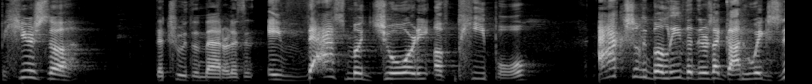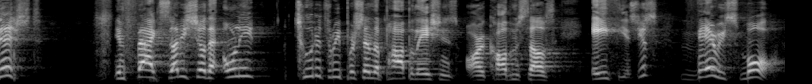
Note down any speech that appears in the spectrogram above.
But here's the, the truth of the matter listen, a vast majority of people actually believe that there's a God who exists. In fact, studies show that only 2 to 3% of the populations are call themselves atheists, just very small.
